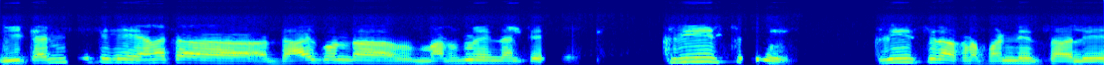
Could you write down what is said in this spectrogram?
వీటన్నిటికీ వెనక దాయకుండా మర్మం ఏంటంటే క్రీస్తుని క్రీస్తుని అక్కడ పండించాలి.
